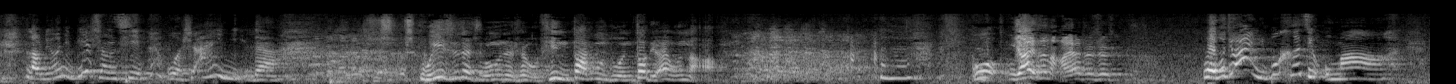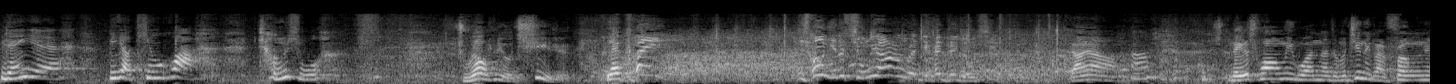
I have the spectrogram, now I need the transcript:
老刘你别生气，我是爱你的。我一直在琢磨这事儿。我比你大这么多，你到底爱我哪？我你爱他哪呀？这是我不就爱你不喝酒吗？人也比较听话、成熟。主要是有气质。我呸！你瞅你这熊样吧，你还真有气。洋洋，啊，哪个窗户没关呢？怎么进来杆风呢？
